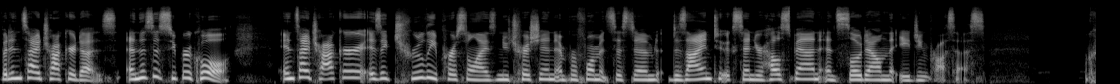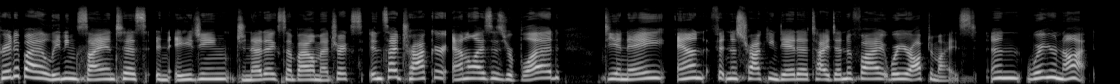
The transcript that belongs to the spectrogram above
but Inside Tracker does. And this is super cool. Inside Tracker is a truly personalized nutrition and performance system designed to extend your health span and slow down the aging process. Created by a leading scientist in aging, genetics, and biometrics, Inside Tracker analyzes your blood, DNA, and fitness tracking data to identify where you're optimized and where you're not.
